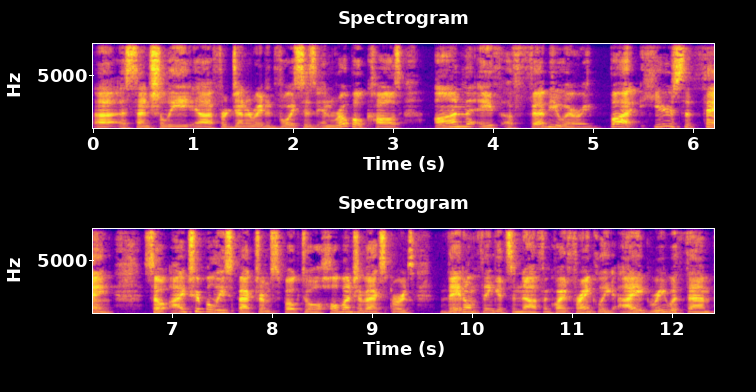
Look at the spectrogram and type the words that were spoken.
uh, essentially, uh, for generated voices in robocalls on the 8th of February. But here's the thing. So IEEE Spectrum spoke to a whole bunch of experts. They don't think it's enough. And quite frankly, I agree with them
